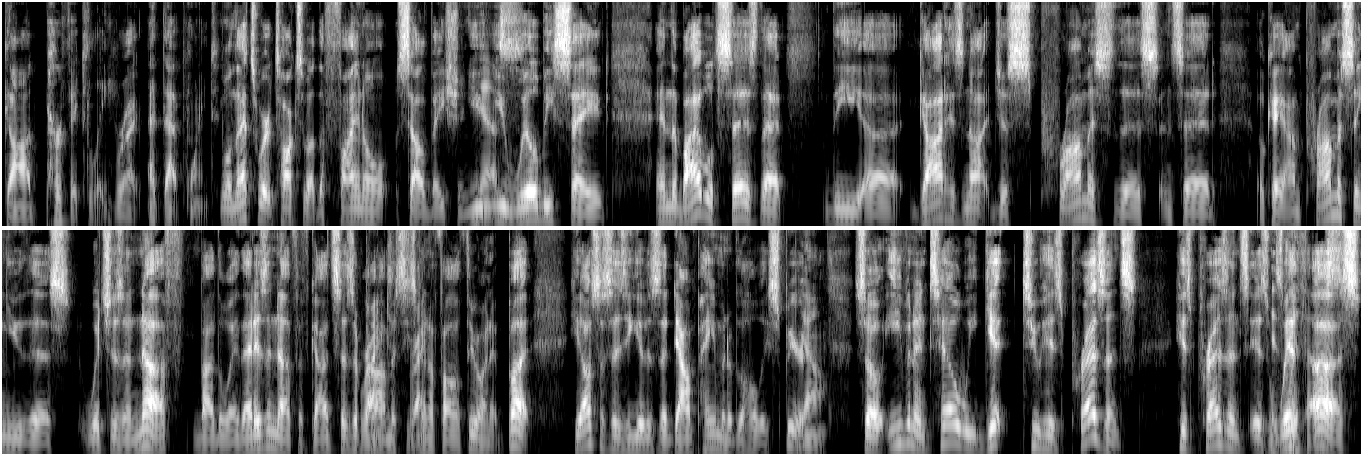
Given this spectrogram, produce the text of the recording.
God perfectly, Right. at that point. Well, and that's where it talks about the final salvation. You Yes. you will be saved, and the Bible says that the uh, God has not just promised this and said, "Okay, I'm promising you this," which is enough. By the way, that is enough. If God says a Right, promise, He's right. going to follow through on it. But He also says He gives us a down payment of the Holy Spirit. Yeah. So even until we get to His presence, His presence is, Is with, with us. us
